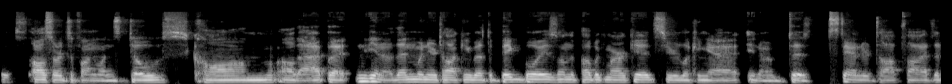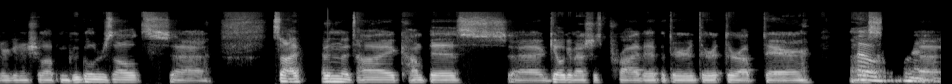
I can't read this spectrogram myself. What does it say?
it's all sorts of fun ones dose calm all that but you know then when you're talking about the big boys on the public markets you're looking at you know the standard top five that are going to show up in google results uh, so I've been the Thai Compass, uh, Gilgamesh is private, but they're they're they're up there. Uh, oh,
